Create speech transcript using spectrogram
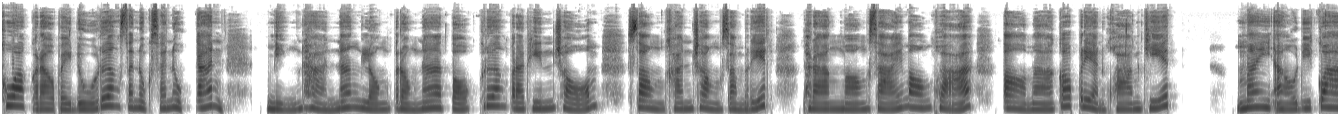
พวกเราไปดูเรื่องสนุกสนุกกัน หมิงฐานนั่งลงตรงหน้าโต๊ะเครื่องประทินโฉม ส่องคันช่องสำริดพรางมองซ้ายมองขวา ต่อมาก็เปลี่ยนความคิด ไม่เอาดีกว่า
